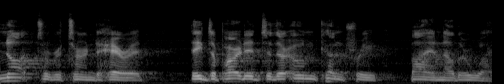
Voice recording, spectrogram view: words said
not to return to Herod, they departed to their own country by another way.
